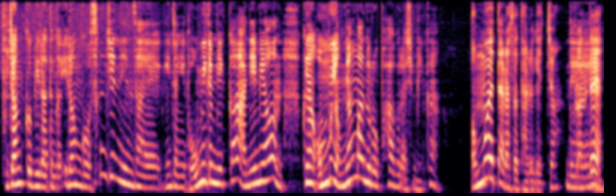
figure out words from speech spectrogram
부장급이라든가 이런 거 승진 인사에 굉장히 도움이 됩니까? 아니면 그냥 업무 역량만으로 파악을 하십니까? 업무에 따라서 다르겠죠. 네. 그런데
